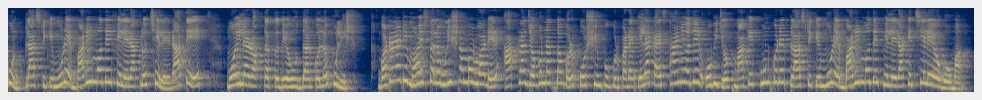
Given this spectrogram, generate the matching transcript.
খুন প্লাস্টিকে মুড়ে বাড়ির মধ্যেই ফেলে রাখল ছেলে। রাতে মহিলা রক্তাক্ত দেহ উদ্ধার করল পুলিশ। ঘটনাটি মহেশতলা উনিশ নম্বর ওয়ার্ডের আকরা জগন্নাথনগর পশ্চিম পুকুরপাড়া এলাকায় স্থানীয়দের অভিযোগ, মাকে খুন করে প্লাস্টিকে মুড়ে বাড়ির মধ্যে ফেলে রাখে ছেলে ও বৌমা।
